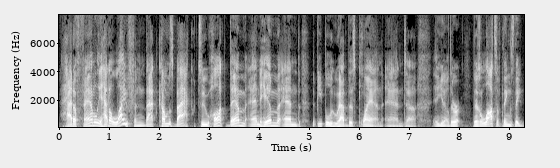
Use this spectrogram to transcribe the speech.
had a family, had a life, and that comes back to haunt them and him and the people who have this plan. And uh, you know, there there's lots of things they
